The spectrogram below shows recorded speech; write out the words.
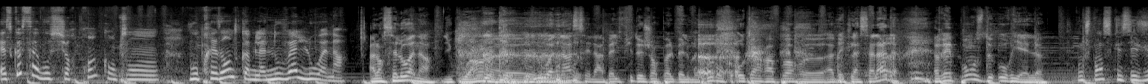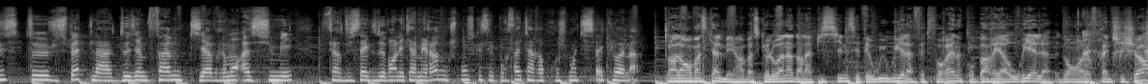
Est-ce que ça vous surprend quand on vous présente comme la nouvelle Louana? Alors c'est Loana du coup. Hein. Euh, Loana c'est la belle-fille de Jean-Paul Belmondo, donc aucun rapport euh, avec la salade. Réponse de Ouriel. Donc je pense que c'est juste, je suis peut-être la deuxième femme qui a vraiment assumé faire du sexe devant les caméras. Donc je pense que c'est pour ça qu'il y a un rapprochement qui se fait avec Loana. Alors on va se calmer hein, parce que Loana dans la piscine c'était oui oui à la fête foraine comparé à Ouriel dans euh, Frenchy Shore.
